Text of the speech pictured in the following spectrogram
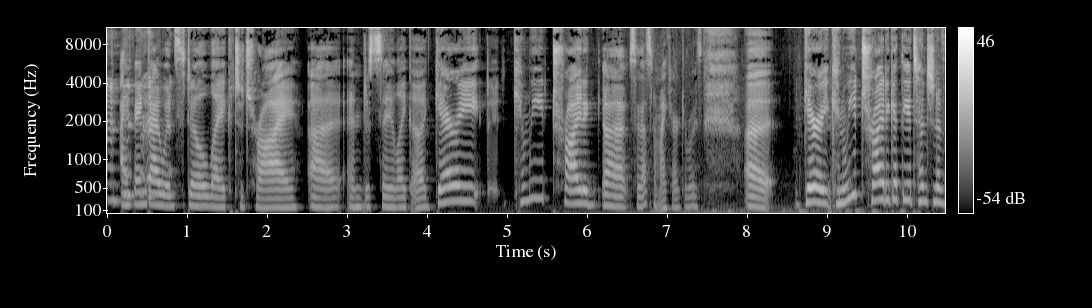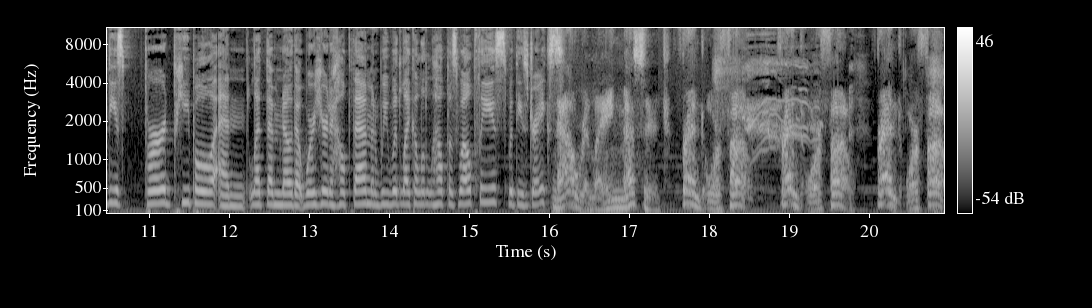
I think I would still like to try uh, and just say like, uh, Gary, can we try to? Uh, so that's not my character voice. Uh, Gary, can we try to get the attention of these bird people and let them know that we're here to help them and we would like a little help as well, please, with these drakes? Now relaying message. Friend or foe. Friend or foe. Friend or foe.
